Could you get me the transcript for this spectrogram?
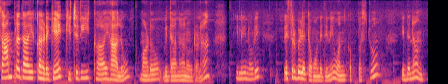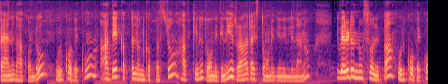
ಸಾಂಪ್ರದಾಯಿಕ ಅಡುಗೆ, ಕಿಚಡಿ, ಕಾಯಿ ಹಾಲು ಮಾಡೋ ವಿಧಾನ ನೋಡೋಣ. ಇಲ್ಲಿ ನೋಡಿ ಹೆಸರುಬೇಳೆ ತೊಗೊಂಡಿದ್ದೀನಿ, ಒಂದು ಕಪ್ಪಷ್ಟು. ಇದನ್ನು ಒಂದು ಪ್ಯಾನ್ಗೆ ಹಾಕ್ಕೊಂಡು ಹುರ್ಕೋಬೇಕು. ಅದೇ ಕಪ್ಪಲ್ಲಿ ಒಂದು ಕಪ್ಪಷ್ಟು ಅಕ್ಕಿನೂ ತೊಗೊಂಡಿದ್ದೀನಿ ರಾ ರೈಸ್ ತೊಗೊಂಡಿದ್ದೀನಿ ಇಲ್ಲಿ ನಾನು. ಇವೆರಡನ್ನೂ ಸ್ವಲ್ಪ ಹುರ್ಕೋಬೇಕು.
